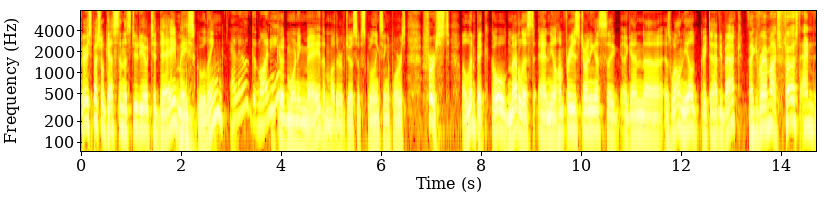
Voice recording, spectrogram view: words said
Very special guest in the studio today, May Schooling. Hello, good morning. Good morning, May, the mother of Joseph Schooling, Singapore's first Olympic gold medalist, and Neil Humphreys joining us again uh, as well. Neil, great to have you back. Thank you very much. First and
